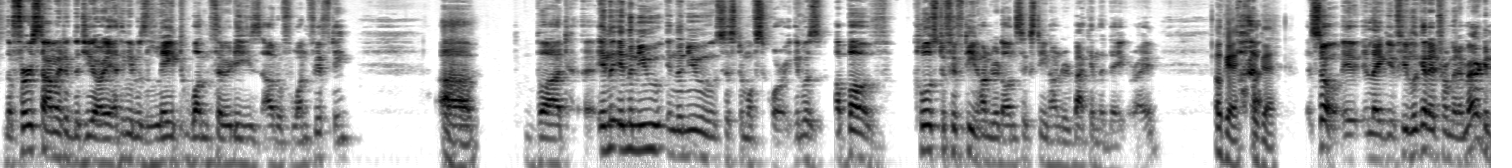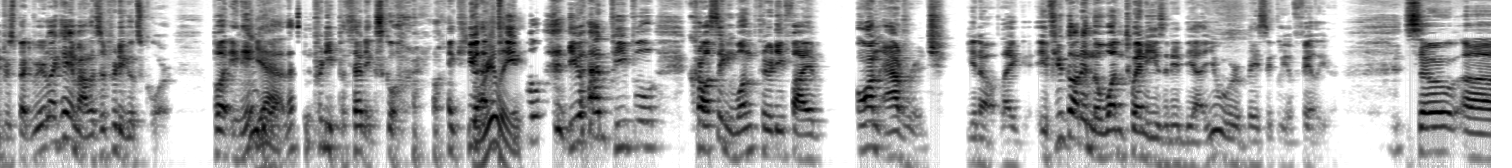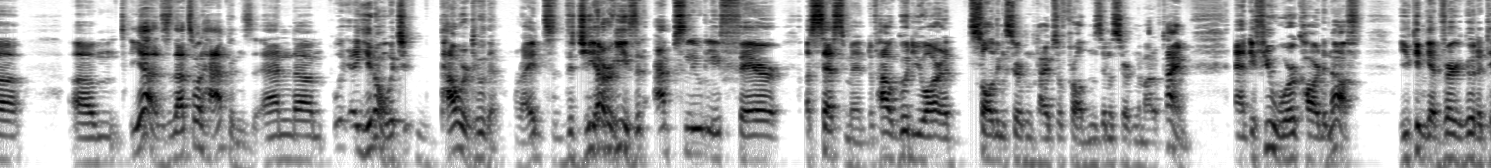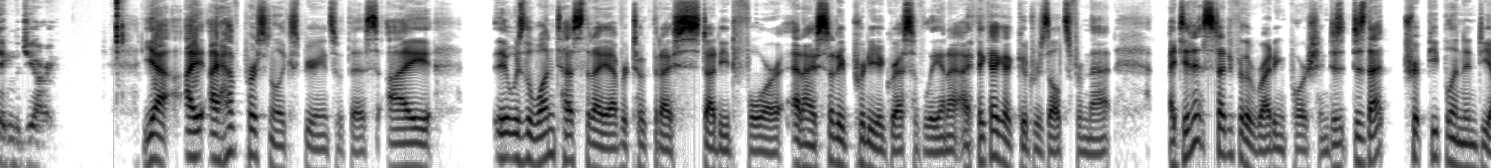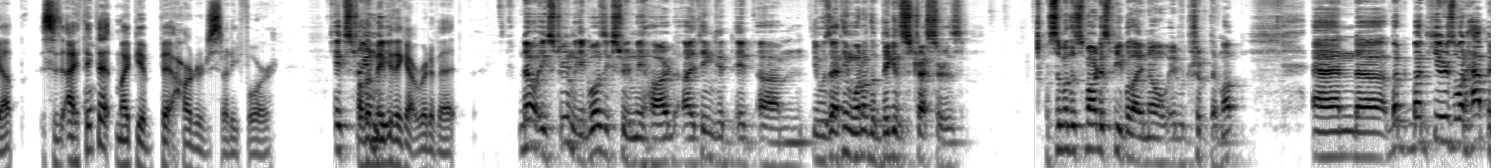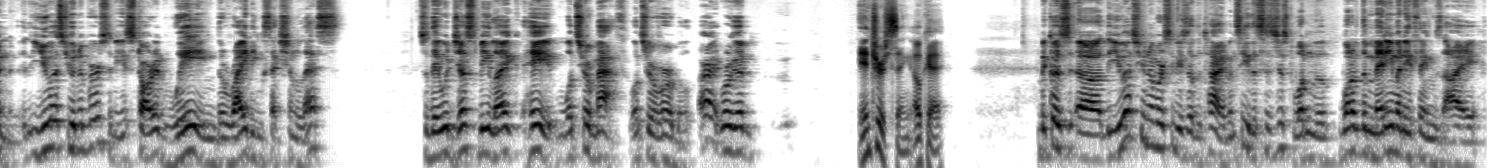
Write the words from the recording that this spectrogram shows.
the first time I took the GRE, I think it was late 130s out of 150. Uh, uh-huh. Uh, but in the in the new in the new system of scoring, it was above close to 1500 on 1600 back in the day, right? Okay, okay. So, it, like, if you look at it from an American perspective, you're like, "Hey, man, that's a pretty good score." But in India, yeah. that's a pretty pathetic score. like, you had really? people, you had people crossing 135 on average, you know, like if you got in the 120s in India, you were basically a failure. So, uh, um, yeah, so that's what happens. And, um, you know, which power to them, right? So the GRE is an absolutely fair assessment of how good you are at solving certain types of problems in a certain amount of time. And if you work hard enough, you can get very good at taking the GRE. Yeah, I, I have personal experience with this. I it was the one test that I ever took that I studied for, and I studied pretty aggressively, and I, I, think I got good results from that. I didn't study for the writing portion. Does does that trip people in India up? So I think that might be a bit harder to study for. Extremely. Although maybe they got rid of it. No, extremely. It was extremely hard. I think it it, um, it was. I think one of the biggest stressors. Some of the smartest people I know, it would trip them up. And uh, but but here's what happened: U.S. universities started weighing the writing section less so they would just be like, "Hey, what's your math? What's your verbal? All right, we're good." Interesting. Okay. Because uh, the U.S. universities at the time, and see, this is just one of the one of the many many things I.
